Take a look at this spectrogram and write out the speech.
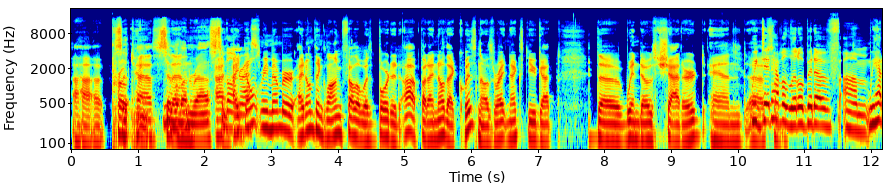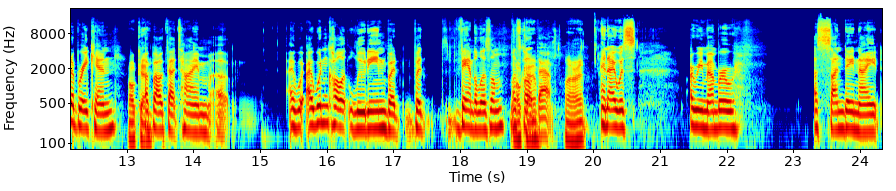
uh, protests, civil and- unrest. I, Civil I unrest. don't remember. I don't think Longfellow was boarded up, but I know that Quiznos right next to you got the windows shattered, and We uh, did some- have a little bit of um, we had a break in okay. about that time. Uh, I w- I wouldn't call it looting, but but vandalism. Let's call it that. All right. And I was, I remember a Sunday night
